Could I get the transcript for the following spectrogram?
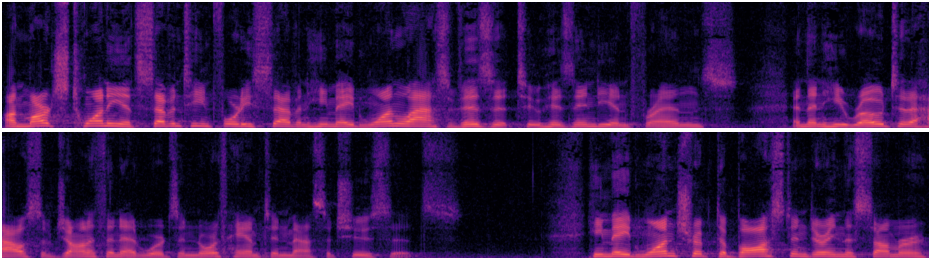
On March 20th, 1747, he made one last visit to his Indian friends, and then he rode to the house of Jonathan Edwards in Northampton, Massachusetts. He made one trip to Boston during the summer,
